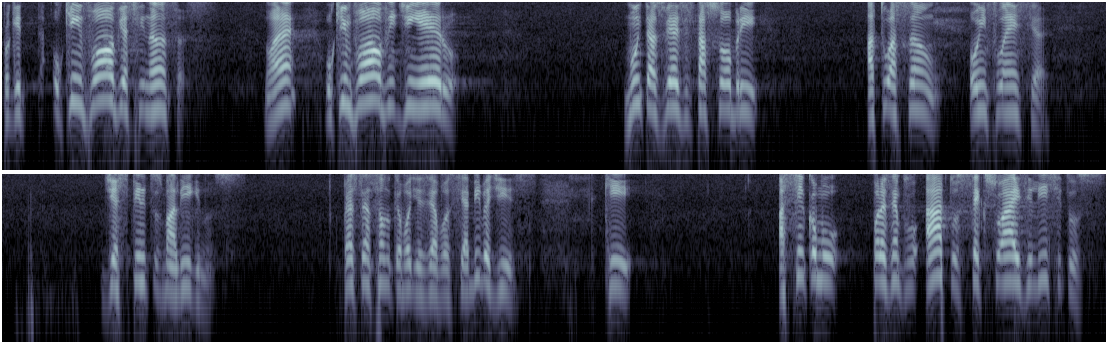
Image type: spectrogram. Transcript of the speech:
porque o que envolve as finanças, não é? O que envolve dinheiro, muitas vezes está sobre atuação ou influência de espíritos malignos. Presta atenção no que eu vou dizer a você. A Bíblia diz que, assim como, por exemplo, atos sexuais ilícitos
